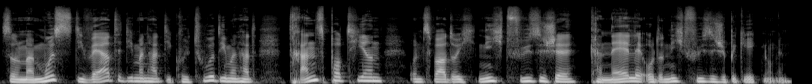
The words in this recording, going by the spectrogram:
sondern man muss die Werte, die man hat, die Kultur, die man hat, transportieren und zwar durch nicht physische Kanäle oder nicht physische Begegnungen.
